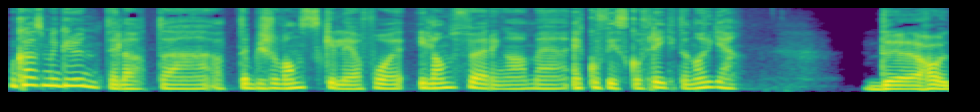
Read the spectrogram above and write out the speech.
men hva som er grunnen til at, at det blir så vanskelig å få ilandføringa med Ekofisk og Frigg til Norge? Det har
